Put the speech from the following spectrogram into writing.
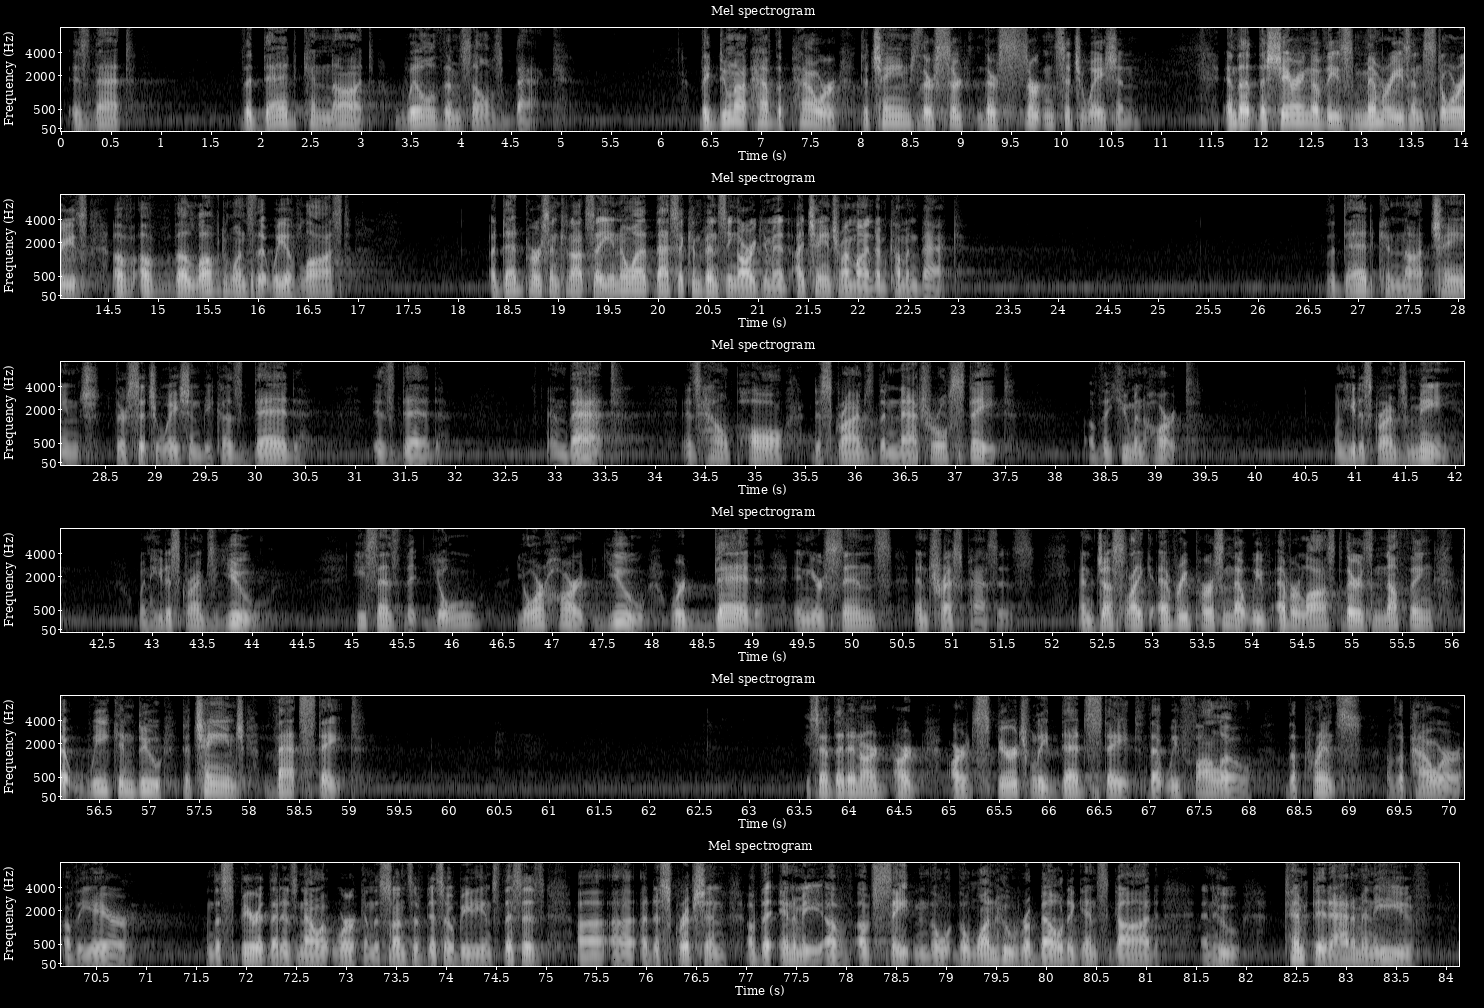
is that the dead cannot will themselves back. They do not have the power to change their, their certain situation. And the, the sharing of these memories and stories of, of the loved ones that we have lost a dead person cannot say, you know what, that's a convincing argument. I changed my mind. I'm coming back. The dead cannot change their situation because dead is dead. And that is how Paul describes the natural state of the human heart. When he describes me, when he describes you, he says that you your heart, you were dead in your sins and trespasses. And just like every person that we've ever lost, there's nothing that we can do to change that state. He said that in our, our, our spiritually dead state, that we follow the prince of the power of the air and the spirit that is now at work in the sons of disobedience. This is uh, a, a, description of the enemy, of, of Satan, the, the one who rebelled against God and who tempted Adam and Eve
